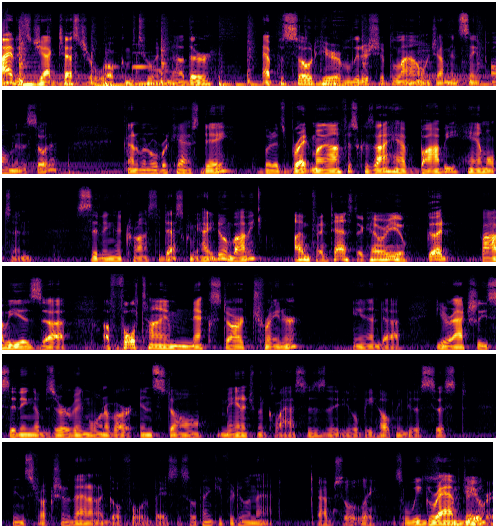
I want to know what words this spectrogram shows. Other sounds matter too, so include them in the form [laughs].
Hi, this is Jack Tester. Welcome to another episode here of Leadership Lounge. I'm in St. Paul, Minnesota. Kind of an overcast day, but it's bright in my office because I have Bobby Hamilton sitting across the desk from me. How are you doing, Bobby? I'm fantastic. How are you? Good. Bobby is uh, a full-time Nexstar trainer, and uh, you're actually sitting observing one of our install management classes that you'll be helping to assist the instruction of that on a go-forward basis. So thank you for doing that. Absolutely. So we It's grabbed you.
